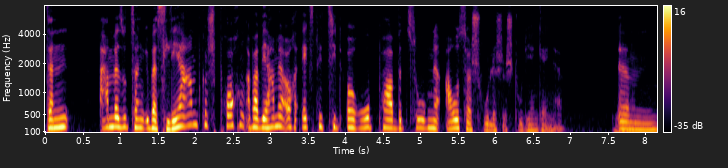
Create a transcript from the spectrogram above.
Dann haben wir sozusagen über das Lehramt gesprochen, aber wir haben ja auch explizit europabezogene außerschulische Studiengänge. Ja. Ähm,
